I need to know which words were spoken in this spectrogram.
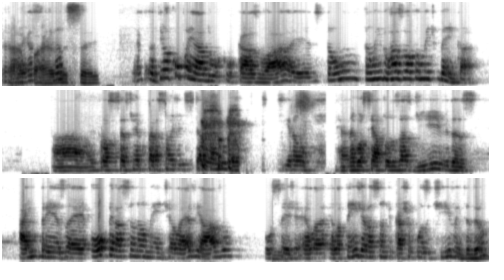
Ah, Mega eu Sena- não sei. Eu tenho acompanhado o, o caso lá, eles estão indo razoavelmente bem, cara. Ah, o processo de recuperação judicial está indo bem. Conseguiram renegociar todas as dívidas. A empresa é operacionalmente ela é viável, ou seja, ela, ela tem geração de caixa positiva, entendeu?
